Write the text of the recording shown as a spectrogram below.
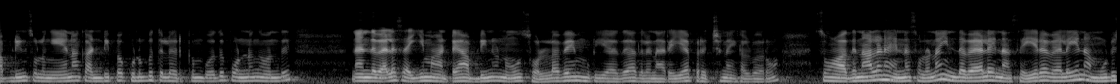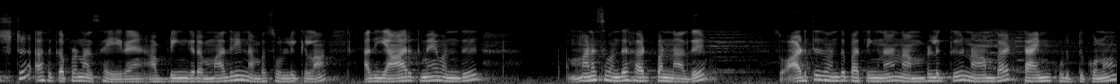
அப்படின்னு சொல்லுங்கள் ஏன்னா கண்டிப்பாக குடும்பத்தில் இருக்கும்போது பொண்ணுங்க வந்து நான் இந்த வேலை செய்ய மாட்டேன் அப்படின்னு நோ சொல்லவே முடியாது. அதில் நிறைய பிரச்சனைகள் வரும். ஸோ அதனால் நான் என்ன சொல்லணும்னா இந்த வேலையை நான் செய்கிற வேலையை நான் முடிச்சுட்டு அதுக்கப்புறம் நான் செய்கிறேன் அப்படிங்கிற மாதிரி நம்ம சொல்லிக்கலாம். அது யாருக்குமே வந்து மனசு வந்து ஹர்ட் பண்ணாது. ஸோ அடுத்தது வந்து பார்த்திங்கன்னா நம்மளுக்கு நாம் டைம் கொடுத்துக்கணும்.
